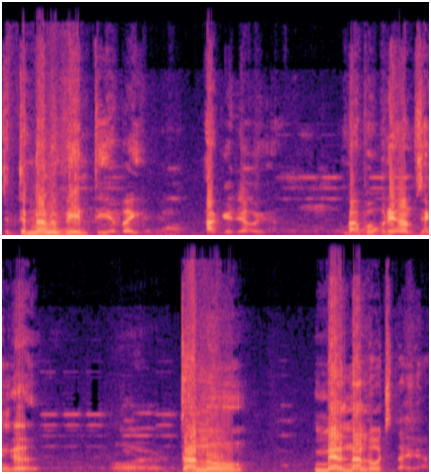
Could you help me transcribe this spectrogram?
ਤੇ ਤਿੰਨਾਂ ਨੂੰ ਬੇਨਤੀ ਹੈ ਬਾਈ ਅੱਗੇ ਜਾਓ ਯਾਰ। ਬਾਪੂ ਬਰਿਆਮ ਸਿੰਘ ਉਹ ਤੁਹਾਨੂੰ ਮਿਲਣਾ ਲੋਚਦਾ ਯਾਰ।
